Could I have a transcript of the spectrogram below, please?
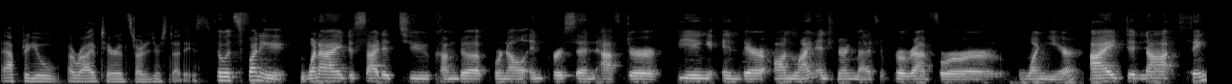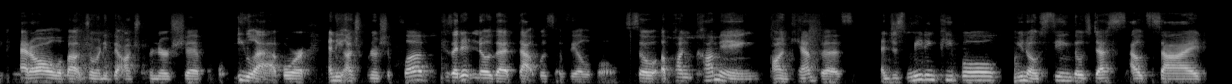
after you arrived here and started your studies? So it's funny. When I decided to come to Cornell in person after being in their online engineering management program for one year, I did not think at all about joining the entrepreneurship eLab or any entrepreneurship club because I didn't know that that was available. So upon coming on campus, and just meeting people, you know, seeing those desks outside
